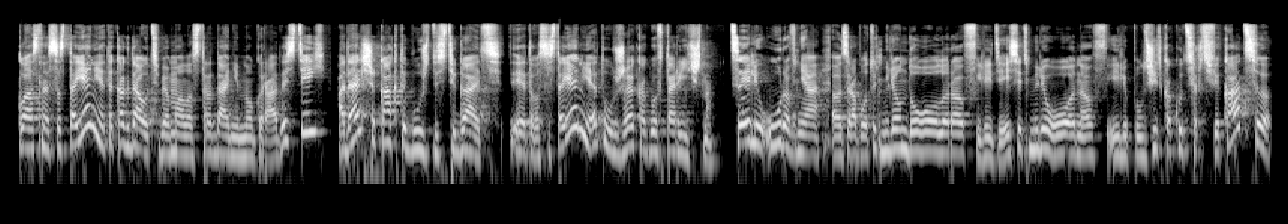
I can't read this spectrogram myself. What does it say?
Классное состояние – это когда у тебя мало страданий, много радостей. А дальше, как ты будешь достигать этого состояния, это уже как бы вторично. Цели уровня э, заработать миллион долларов или 10 миллионов, или получить какую-то сертификацию,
